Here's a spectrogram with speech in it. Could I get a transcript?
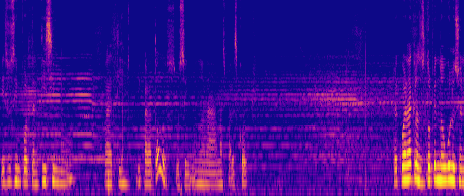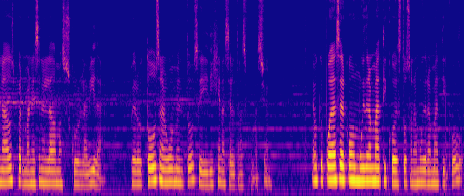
Y eso es importantísimo para ti y para todos los signos, no nada más para Scorpio. Recuerda que los escorpios no evolucionados permanecen en el lado más oscuro de la vida, pero todos en algún momento se dirigen hacia la transformación. aunque pueda ser como muy dramático, esto suena muy dramático,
